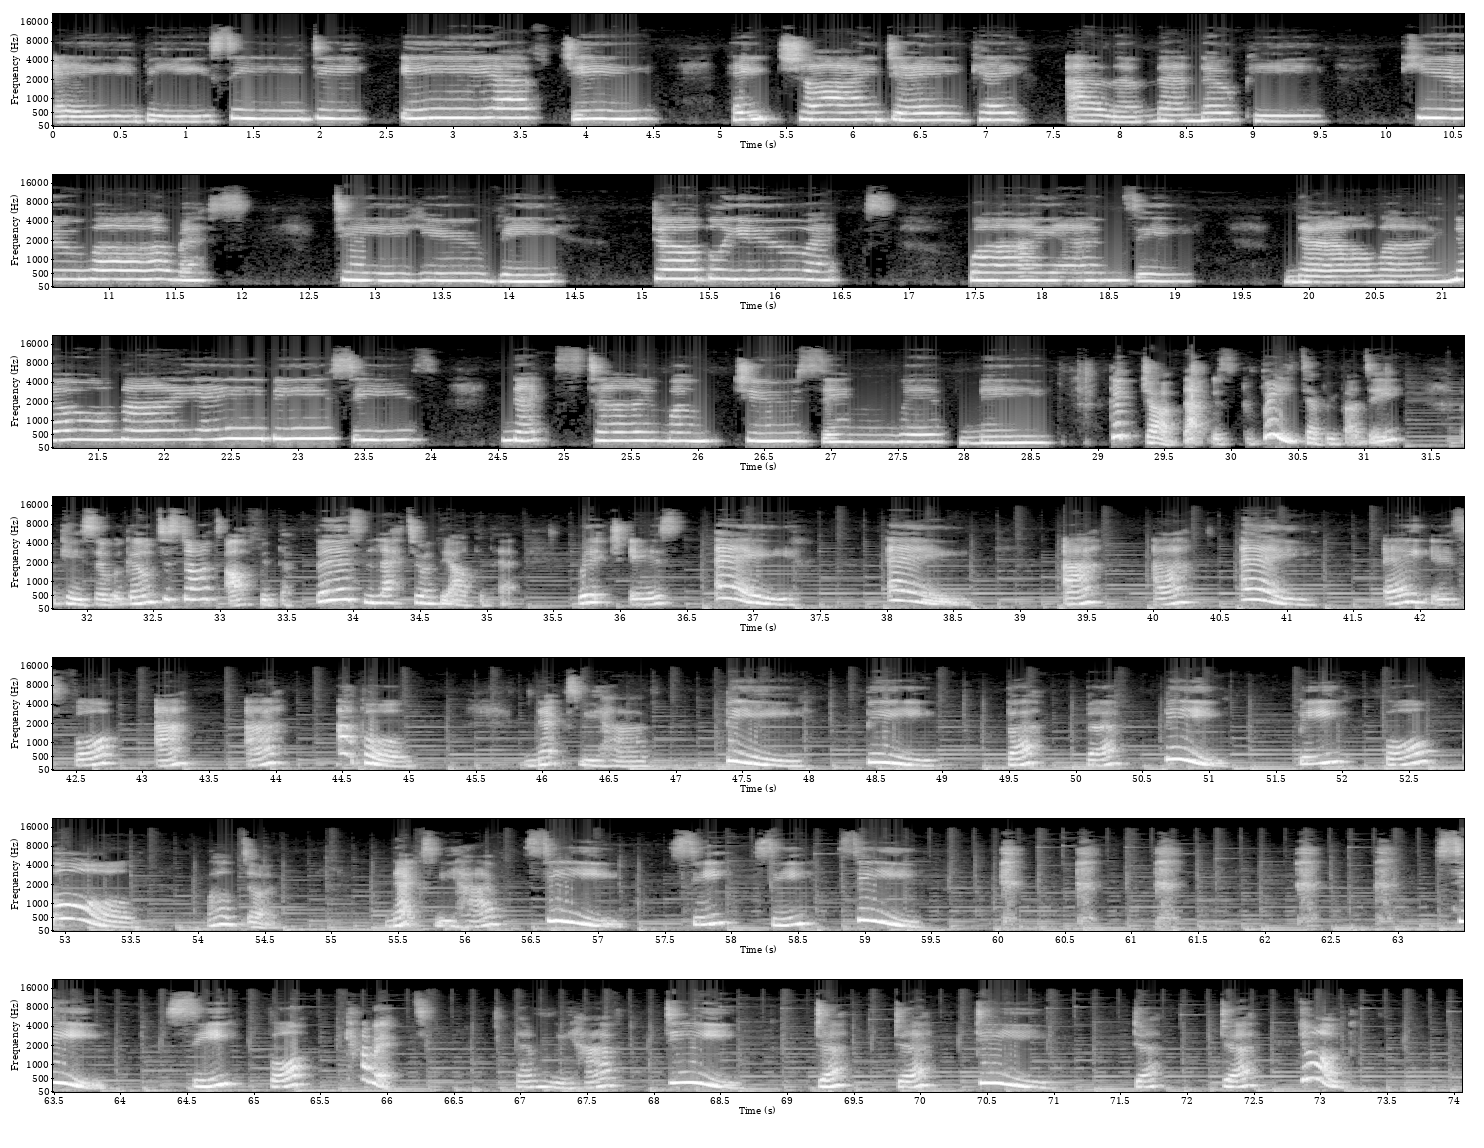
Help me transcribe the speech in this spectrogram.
A, B, C, D, E, F, G, H, I, J, K, L, M, N, O, P, Q, R, S, T, U, V, W, X, Y, and Z. Now I know my ABCs. Next time, won't you sing with me? Good job, that was great, everybody. Okay, so we're going to start off with the first letter of the alphabet, which is A. A. A, A, A. A is for A, A, apple. Next we have B. B. B, B, B. B for ball. Well done. Next we have C. C, C, C. C. C for carrot. Then we have D. D, D, D. D, D, dog.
